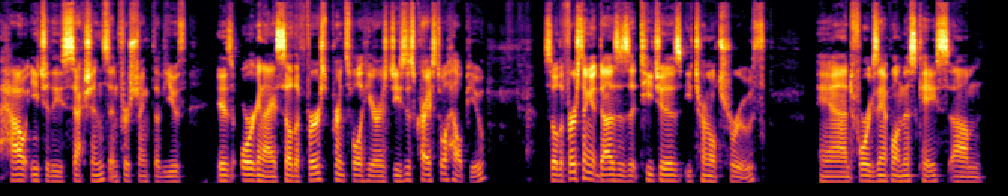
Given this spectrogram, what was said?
how each of these sections in For Strength of Youth is organized. So, the first principle here is Jesus Christ will help you. So, the first thing it does is it teaches eternal truth. And for example, in this case, um,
